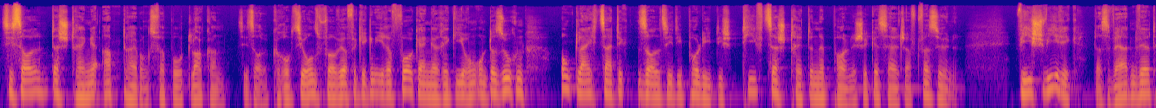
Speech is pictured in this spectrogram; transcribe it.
Sie soll das strenge Abtreibungsverbot lockern. Sie soll Korruptionsvorwürfe gegen ihre Vorgängerregierung untersuchen und gleichzeitig soll sie die politisch tief zerstrittene polnische Gesellschaft versöhnen. Wie schwierig das werden wird,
